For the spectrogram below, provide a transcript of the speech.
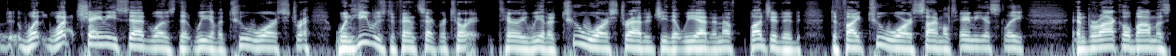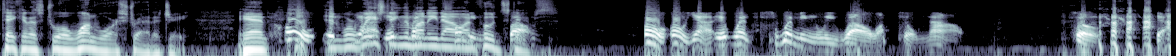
d- what, what Cheney said was that we have a two-war stra When he was defense secretary, we had a two-war strategy that we had enough budgeted to fight two wars simultaneously, and Barack Obama's taken us to a one-war strategy. And, Oh, and we're yeah, wasting the money now on food well. stamps. Oh, oh yeah, it went swimmingly well up till now. So, yeah.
